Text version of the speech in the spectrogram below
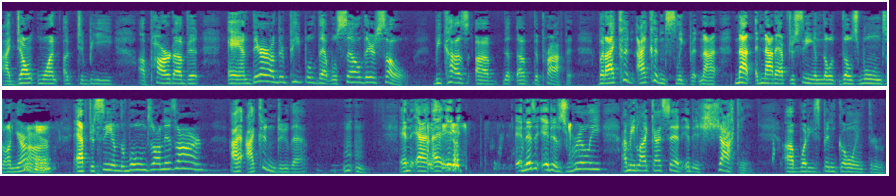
I don't want uh, to be a part of it. And there are other people that will sell their soul because of the, of the profit. But I couldn't. I couldn't sleep at night. Not not after seeing those, those wounds on your mm-hmm. arm. After seeing the wounds on his arm, I, I couldn't do that. Mm-mm. And, and it, and it, it is really, I mean, like I said, it is shocking uh, what he's been going through.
